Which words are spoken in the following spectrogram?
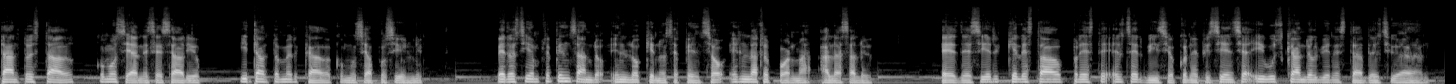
tanto Estado como sea necesario y tanto mercado como sea posible, pero siempre pensando en lo que no se pensó en la reforma a la salud, es decir, que el Estado preste el servicio con eficiencia y buscando el bienestar del ciudadano.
